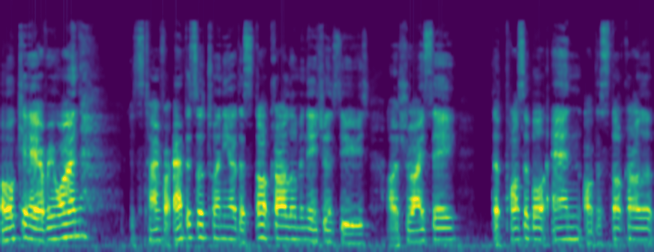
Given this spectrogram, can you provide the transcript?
Okay, everyone. It's time for episode 20 of the Stock Car Elimination series, or should I say, the possible end of the Stock Car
